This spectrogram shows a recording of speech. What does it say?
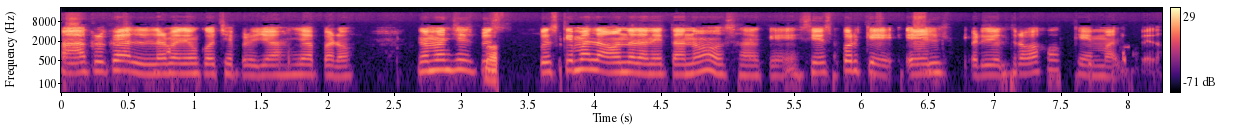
Ah, creo que era la alarma de un coche, pero ya, ya paró. No manches, pues, pues qué mala onda la neta, ¿no? O sea, que si es porque él perdió el trabajo, qué mal pedo.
